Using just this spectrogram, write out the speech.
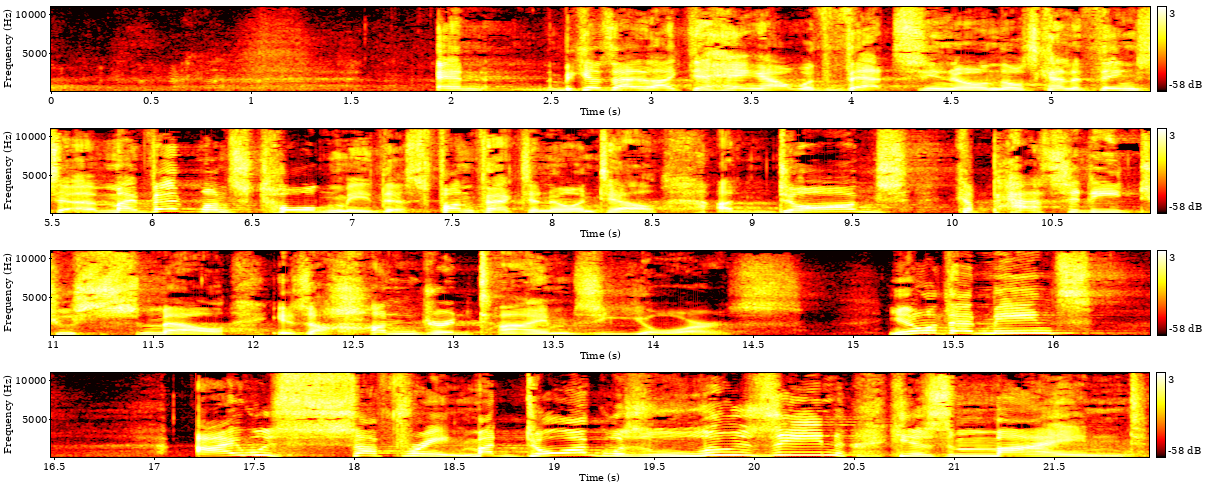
And because I like to hang out with vets, you know, and those kind of things, uh, my vet once told me this fun fact to know and tell. A dog's capacity to smell is a hundred times yours. You know what that means? I was suffering. My dog was losing his mind.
